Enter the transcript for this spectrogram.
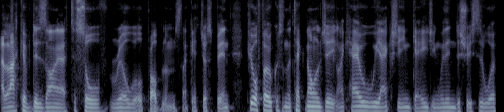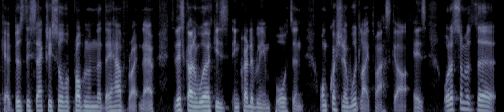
a lack of desire to solve real world problems. Like it's just been pure focus on the technology, like how are we actually engaging with industries to work out does this actually solve a problem that they have right now? So, this kind of work is incredibly important. One question I would like to ask Art is what are some of the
